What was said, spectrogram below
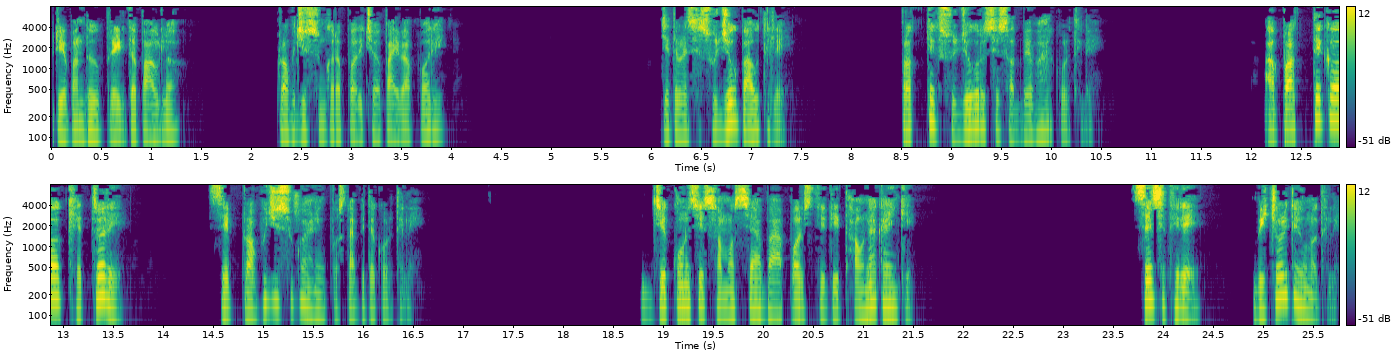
ପ୍ରିୟ ବନ୍ଧୁ ପ୍ରେରିତ ପାଉଲ ପ୍ରଭୁ ଯୀଶୁଙ୍କର ପରିଚୟ ପାଇବା ପରେ ଯେତେବେଳେ ସେ ସୁଯୋଗ ପାଉଥିଲେ ପ୍ରତ୍ୟେକ ସୁଯୋଗର ସେ ସଦ୍ବ୍ୟବହାର କରୁଥିଲେ। ଆଉ ପ୍ରତ୍ୟେକ କ୍ଷେତ୍ରରେ ସେ ପ୍ରଭୁ ଯୀଶୁକୁ ଆଣି ଉପସ୍ଥାପିତ କରୁଥିଲେ। ଯେକୌଣସି ସମସ୍ୟା ବା ପରିସ୍ଥିତି ଥାଉନା କାହିଁକି ସେ ସେଥିରେ ବିଚଳିତ ହେଉନଥିଲେ।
